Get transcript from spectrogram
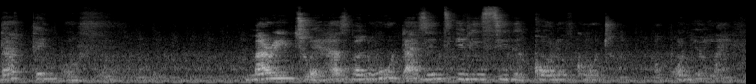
that thing of marrying to a husband who doesn't even see the call of God upon your life,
